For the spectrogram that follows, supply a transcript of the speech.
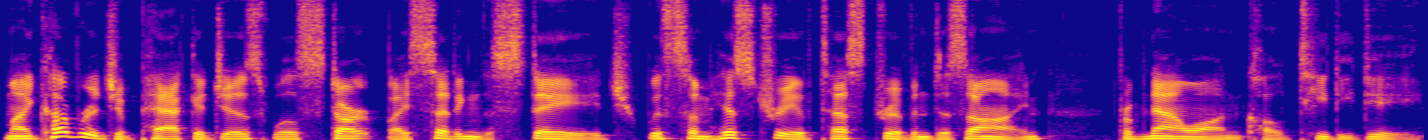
My coverage of packages will start by setting the stage with some history of test driven design, from now on called TDD.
